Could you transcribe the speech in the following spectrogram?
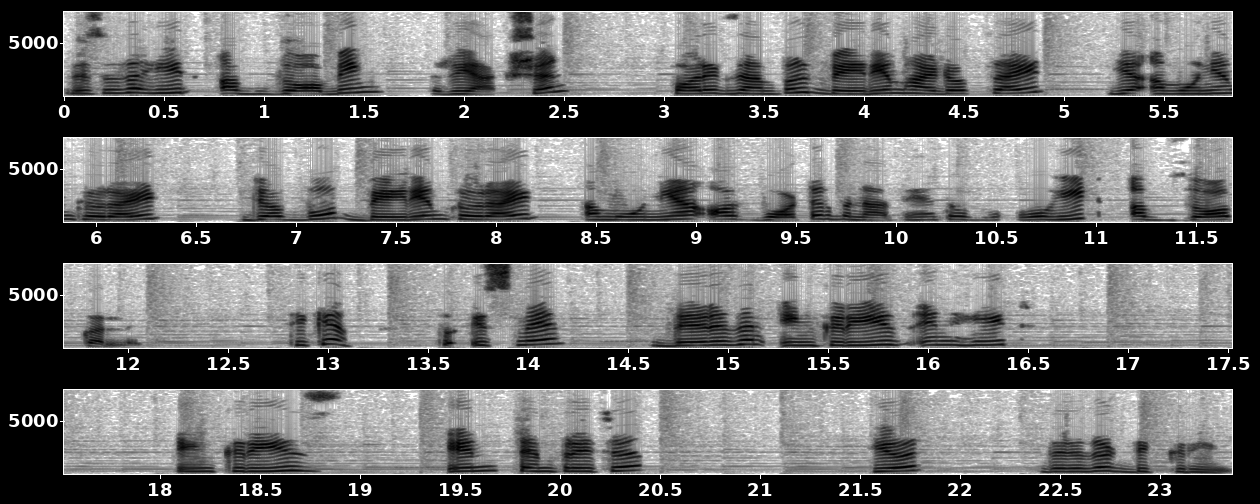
This is heat absorbing reaction for example barium hydroxide या अमोनियम क्लोराइड जब वो बेरियम क्लोराइड अमोनिया और वाटर बनाते हैं तो वो हीट अब्सॉर्ब कर ले ठीक है? तो इसमें there is an increase in heat increase in temperature here there is a decrease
